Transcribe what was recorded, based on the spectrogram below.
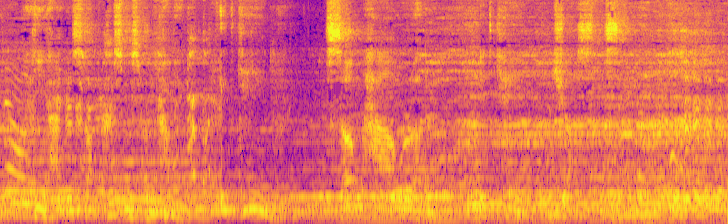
He hadn't stopped Christmas from coming. It came. Somehow or other, it came just the same.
